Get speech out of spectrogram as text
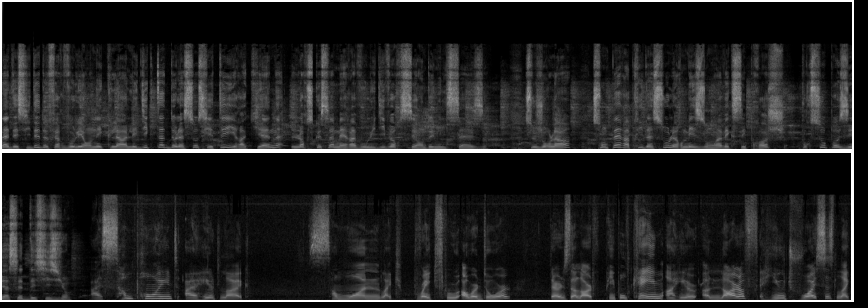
a décidé de faire voler en éclats les dictates de la société irakienne lorsque sa mère a voulu divorcer en 2016. Ce jour-là, son père a pris d'assaut leur maison avec ses proches pour s'opposer à cette décision. At some point, I heard like someone like break through our door. A lot of people came. I hear a lot of huge voices. Like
